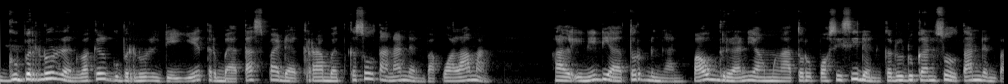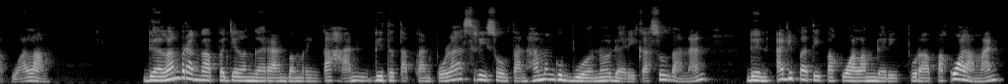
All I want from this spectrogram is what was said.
gubernur dan wakil gubernur di DIY terbatas pada kerabat kesultanan dan pakualaman. Hal ini diatur dengan paugran yang mengatur posisi dan kedudukan sultan dan pakualam. Dalam rangka penyelenggaraan pemerintahan, ditetapkan pula Sri Sultan Hamengkubuwono dari Kasultanan dan Adipati Pakualam dari Pura Pakualaman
